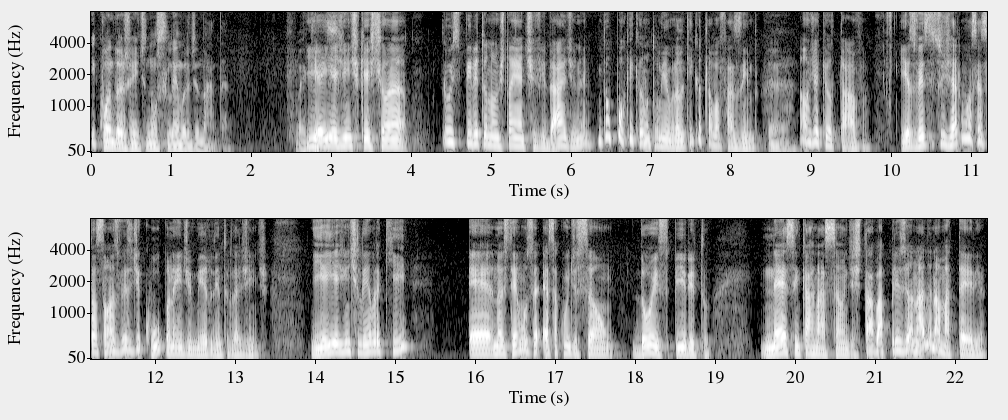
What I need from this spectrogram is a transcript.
e quando a gente não se lembra de nada? É e é aí isso? a gente questiona o espírito não está em atividade, né? Então por que, que eu não estou lembrando? O que, que eu estava fazendo? É. Onde é que eu estava? E às vezes isso gera uma sensação, às vezes, de culpa né, e de medo dentro da gente. E aí a gente lembra que é, nós temos essa condição do espírito nessa encarnação de estar aprisionado na matéria.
